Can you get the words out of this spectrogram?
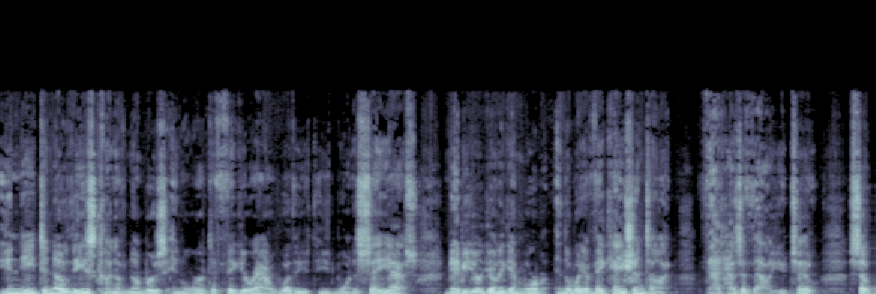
You need to know these kind of numbers in order to figure out whether you'd want to say yes. Maybe you're going to get more in the way of vacation time. That has a value too. So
